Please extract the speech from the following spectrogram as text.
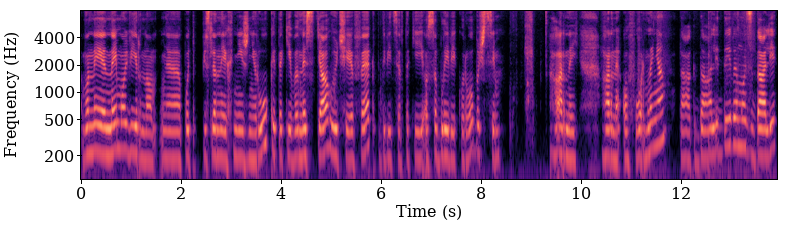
Вони неймовірно е, після них ніжні руки, такі вони стягуючий ефект. Дивіться, в такій особливій коробочці. Гарний, гарне оформлення. Так, далі дивимось. Далі.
